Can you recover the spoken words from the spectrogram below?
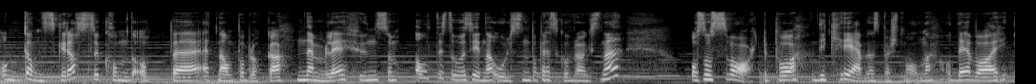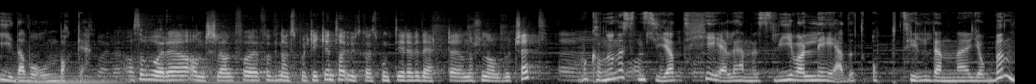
og ganske raskt så kom det opp eh, et navn på blokka. Nemlig hun som alltid sto ved siden av Olsen på pressekonferansene, og som svarte på de krevende spørsmålene. Og det var Ida Wolden Bakke. Altså Våre anslag for, for finanspolitikken tar utgangspunkt i revidert eh, nasjonalbudsjett. Man kan jo nesten si at hele hennes liv har ledet opp til denne jobben.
